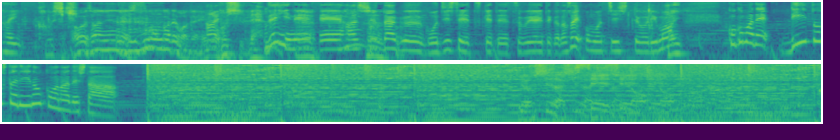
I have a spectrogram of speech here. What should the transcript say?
待株式。沢井さんにね 質問があればね、はい。ねぜひね、ね えーハッシュタグご時世つけてつぶやいてください。お待ちしております。はい。ここまでリートスタディのコーナーでした。吉崎誠二の5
